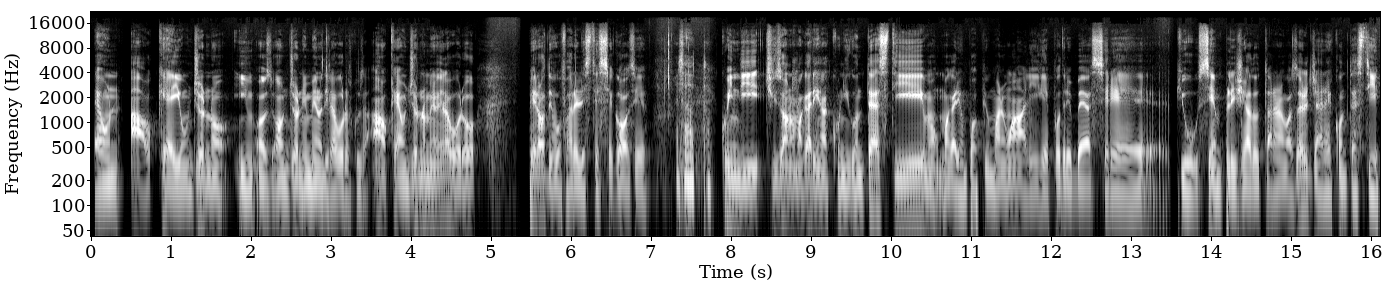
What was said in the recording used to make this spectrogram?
è un ah ok ho un giorno in, ho un giorno in meno di lavoro, scusa, ah ok ho un giorno in meno di lavoro, però devo fare le stesse cose. Esatto. Quindi ci sono magari in alcuni contesti, ma- magari un po' più manuali, che potrebbe essere più semplice adottare una cosa del genere, contesti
